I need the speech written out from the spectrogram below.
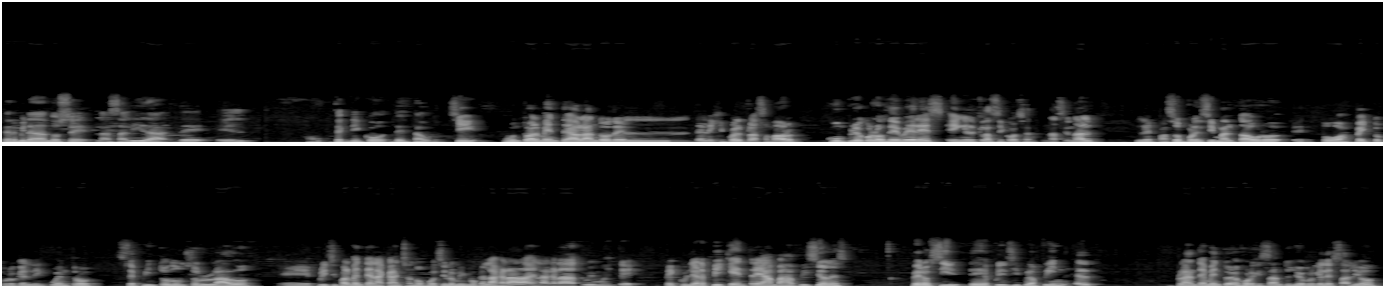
termina dándose la salida del técnico del Tauro. Sí, puntualmente hablando del, del equipo del Plaza Amador, cumplió con los deberes en el Clásico Nacional, le pasó por encima al Tauro en todo aspecto, creo que el encuentro se pintó de un solo lado, eh, principalmente en la cancha, no puedo decir lo mismo que en las gradas, en la grada tuvimos este peculiar pique entre ambas aficiones, pero sí, desde principio a fin, el planteamiento de Jorge Santos yo creo que le salió,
